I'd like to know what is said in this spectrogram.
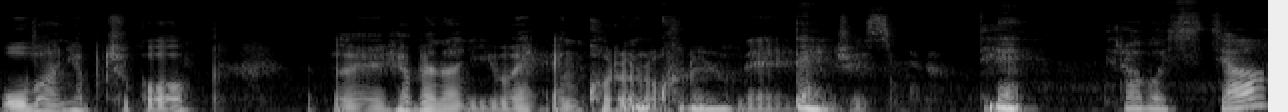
5번 협주곡을 협연한 이후에 앵콜로 네, 네. 연주했습니다. 네. 들어보시죠.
